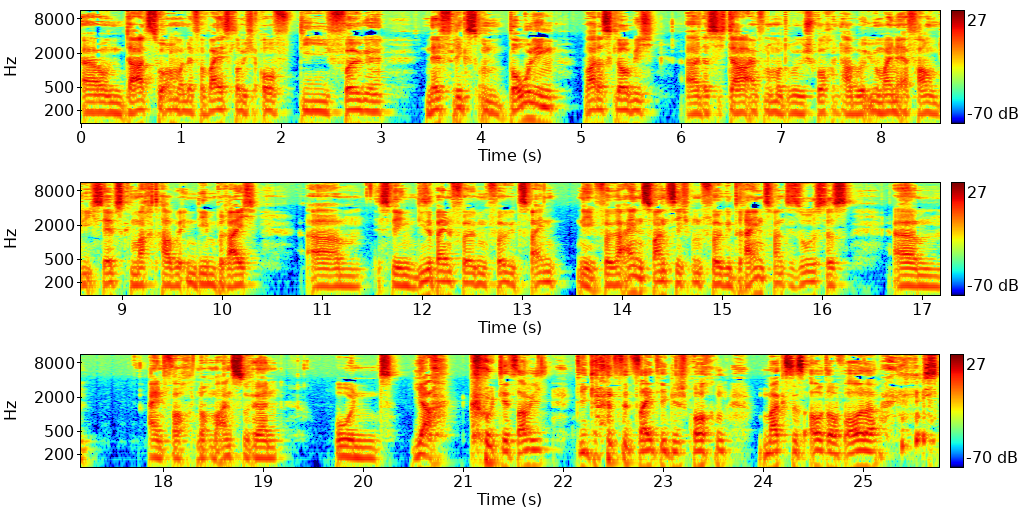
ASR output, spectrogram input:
Äh, und dazu auch nochmal der Verweis, glaube ich, auf die Folge Netflix und Bowling war das, glaube ich, äh, dass ich da einfach nochmal drüber gesprochen habe, über meine Erfahrungen, die ich selbst gemacht habe in dem Bereich. Ähm, deswegen diese beiden Folgen, Folge zwei, nee, Folge 21 und Folge 23, so ist das, ähm, einfach nochmal anzuhören. Und ja, gut, jetzt habe ich die ganze Zeit hier gesprochen. Max ist out of order. ich,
